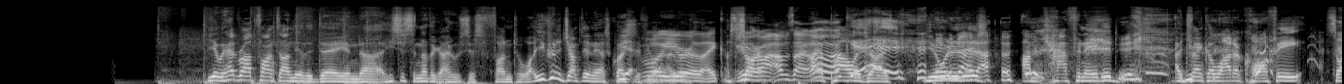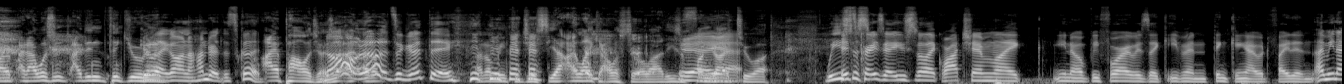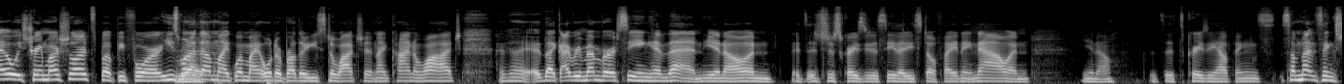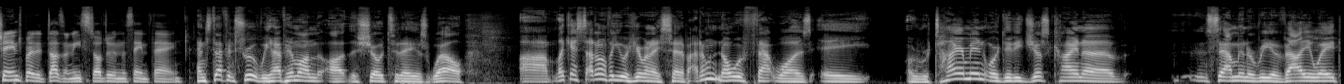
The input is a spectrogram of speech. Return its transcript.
Yeah, we had Rob Font on the other day, and uh, he's just another guy who's just fun to watch. You could have jumped in and asked questions Yeah, if you well, want. you were like- you sorry. I was like, I oh, apologize. okay. You know what it No, is? no. I'm caffeinated. I drank a lot of coffee, so I, and I wasn't. I didn't think you were You're gonna. like on 100. That's good. I apologize. no, I, I no, it's a good thing. I don't mean to just. Yeah, I like Alistair a lot. He's a Yeah, fun guy to. Uh, we used it's to crazy. I used to like watch him like you know before I was like even thinking I would fight in. I mean, I always train martial arts, but before he's one Right. of them. Like when my older brother used to watch it, and I kind of watch. I like, like I remember seeing him then, you know, and it's it's just crazy to see that he's still fighting now, and you know. It's, it's crazy how things sometimes things change, but it doesn't. He's still doing the same thing. And Stefan Struve, we have him on uh, the show today as well. Um, like I said, I don't know if you were here when I said it, but I don't know if that was a a retirement or did he just kind of say, "I'm going to reevaluate."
